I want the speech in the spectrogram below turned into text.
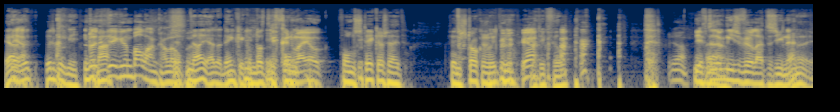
ja, Ja. Weet, weet ik ook niet. Omdat Maar- hij tegen een bal aan kan lopen. Nou ja, dat denk ik. Omdat Dat kunnen wij ook. Von Stickers heet. Finn Stokkers weet ik. Weet veel. Ja. Die heeft het ook niet zoveel laten zien, hè? Nee.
